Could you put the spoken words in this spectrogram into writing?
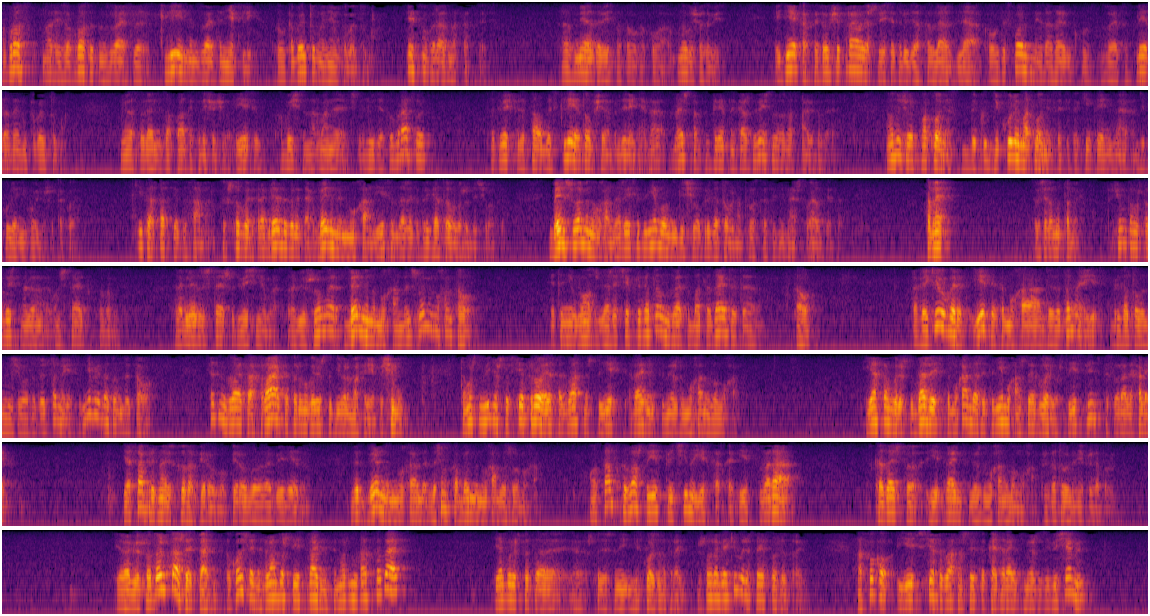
Вопрос, у нас есть вопрос, это называется кли или называется не кли. Кабельтума или не кабельтума. Есть много разных, как сказать. Размер зависит от того, какого, много чего зависит. Идея, как сказать, общее правило, что если это люди оставляют для какого-то использования, это отдают, называется клей, это отдают кабельтума. Оставляют для заплаток или еще чего-то. Если обычно нормальные люди это выбрасывают, то эта вещь перестала быть клей, это общее определение. Да? Дальше там конкретно каждую вещь нужно рассматривать туда. В любом случае, вот матлонис, дику- дикули матлонис эти, какие-то, я не знаю, дикули я не помню, что такое. Какие-то остатки это самое. Есть что говорит? Рабреза говорит так, Бенамин Мухан, если он даже это приготовил уже для чего-то. Бен Шломин Мухан, даже если это не было ни для чего приготовлено, просто это, не знаю, что это. Таме. То все равно таме. Почему? Потому что обычно, он считает, кто это. Рабреза считает, что эти вещи не убрать. Раби Шомер, Бен Мина Мухан, Бен Шломин Мухан того. Это не в любом случае. Даже если человек приготовил, называется батладай, то это того. Раби говорит, если это муха, то это таме, если это приготовлено для чего-то, то это таме, если это не приготовлено, то это того. Это называется ахра, который мы говорим, что дивер махре. Почему? Потому что мы видим, что все трое согласны, что есть разница между мухан и ламухан. Я сам говорю, что даже если это мухан, даже это не мухан, что я говорю? Что есть в принципе сварали халек. Я сам признаюсь, кто там первый был. Первый был Раби Элезер. Говорит, Бен Мухан, зачем сказал Бен Мухан, зачем Мухан? Он сам сказал, что есть причина, есть, как сказать, есть свара, сказать, что есть разница между Мухан и Ламухан, приготовлено и не приготовлено. И Раби Шо тоже сказал, что есть разница. Так он считает, несмотря на то, что есть разница, можно так сказать, я говорю, что это что, что не, не используем эту разницу. Пришел Раби Акива, говорит, что я использую разницу. Поскольку есть все согласны, что есть какая-то разница между этими вещами,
